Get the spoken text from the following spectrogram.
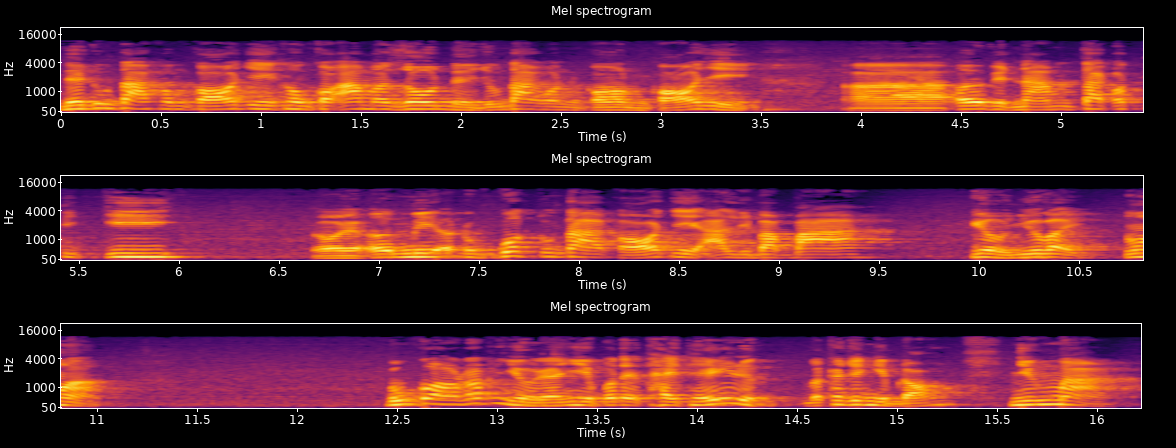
Nếu chúng ta không có gì không có Amazon thì chúng ta còn còn có gì? À, ở Việt Nam chúng ta có Tiki rồi ở Mỹ ở Trung Quốc chúng ta có gì? Alibaba kiểu như vậy đúng không ạ? Cũng có rất nhiều doanh nghiệp có thể thay thế được các doanh nghiệp đó. Nhưng mà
